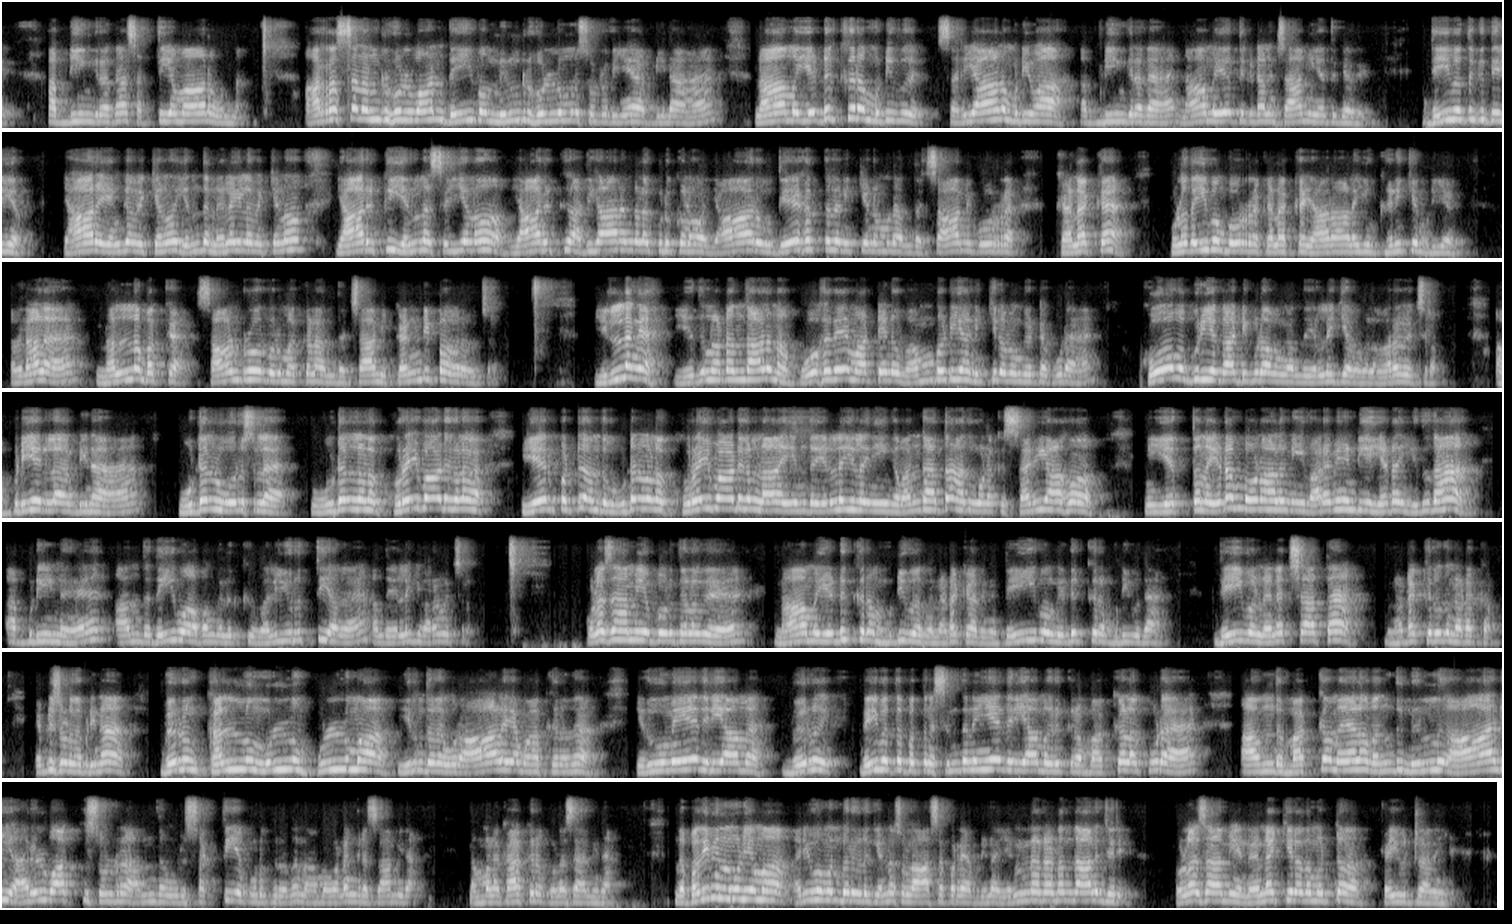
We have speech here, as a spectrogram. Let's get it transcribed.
அப்படிங்கிறதா சத்தியமான உண்மை. அரசன் அன்று கொள்வான் தெய்வம் நின்று கொள்ளும்னு சொல்றது ஏன் அப்படின்னா நாம எடுக்கிற முடிவு சரியான முடிவா அப்படிங்கிறத நாம ஏத்துக்கிட்டாலும் சாமி ஏத்துக்காது. தெய்வத்துக்கு தெரியும். யாரை எங்க வைக்கணும் எந்த நிலையில வைக்கணும் யாருக்கு என்ன செய்யணும் யாருக்கு அதிகாரங்களை கொடுக்கணும் யார் தேகத்துல நிக்கணும்னு அந்த சாமி போடுற கணக்க குலதெய்வம் போடுற கணக்கை யாராலையும் கணிக்க முடியாது. அதனால நல்ல மக்க சான்றோர் பெருமக்களை அந்த சாமி கண்டிப்பா வர வச்சிடும் இல்லைங்க எது நடந்தாலும் நான் போகவே மாட்டேன்னு வம்படியா நிக்கிறவங்கிட்ட கூட கோவக்குரிய காட்டி கூட அவங்க அந்த எல்லைக்கு அவங்கள வர வச்சிடும் அப்படியே இல்லை அப்படின்னா உடல் ஒரு சில உடல்நல குறைபாடுகளை ஏற்பட்டு அந்த உடல்நல குறைபாடுகள் நான் இந்த எல்லையில நீங்க வந்தா தான் அது உனக்கு சரியாகும். நீ எத்தனை இடம் போனாலும் நீ வர வேண்டிய இடம் இதுதான் அப்படின்னு அந்த தெய்வம் அவங்களுக்கு வலியுறுத்தி அதை அந்த எல்லைக்கு வர வச்சிடும் குலசாமியை பொறுத்தளவு நாம எடுக்கிற முடிவு அங்க நடக்காதுங்க. தெய்வம் எடுக்கிற முடிவு தான் தெய்வம் நினைச்சாதான் நடக்கிறது நடக்கும். எப்படி சொல்றது அப்படின்னா வெறும் கல்லும் முள்ளும் புல்லுமா இருந்ததை ஒரு ஆலயமாக்குறது? தான் எதுவுமே தெரியாம வெறும் தெய்வத்தை பத்தின சிந்தனையே தெரியாம இருக்கிற மக்களை கூட அந்த மக்க மேல வந்து நின்று ஆடி அருள்வாக்கு சொல்ற அந்த ஒரு சக்தியை கொடுக்கறத நாம வணங்குற சாமி தான் நம்மளை காக்குற குலசாமி தான் இந்த பதிவின் மூலியமா அறிவு நண்பர்களுக்கு என்ன சொல்ல ஆசைப்படுறேன் அப்படின்னா என்ன நடந்தாலும் சரி குலசாமியை நினைக்கிறத மட்டும் கைவிட்டுறாதீங்க.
